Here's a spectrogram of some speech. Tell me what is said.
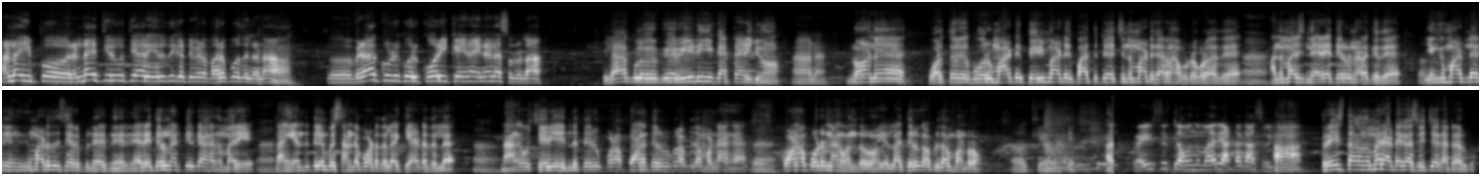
அண்ணா இப்போ ரெண்டாயிரத்தி இருபத்தி ஆறு இறுதிக்கட்டு விழா வரப்போகுது இல்லைண்ணா? ஆ. ஸோ விழாக்குழுக்கு ஒரு கோரிக்கைனா என்னென்ன சொல்லலாம்? விழாக்குழுவுக்கு ரீடிங் கரெக்டாக அடிக்கணும். இன்னொன்று ஒருத்தர் ஒரு மாட்டுக்கு பெரிய மாட்டுக்கு பார்த்துட்டு சின்ன மாட்டுக்காரனை விடக்கூடாது. அந்த மாதிரி நிறைய தெருவில் நடக்குது. எங்க மாட்டுல எங்க மாட்டு சிறப்பு நிறைய தெருவில் நடத்திருக்காங்க அந்த மாதிரி. ஆ. நாங்க எந்த தெருலையும் போய் சண்டை போட்டதில்ல கேட்டதில்ல. ஆ. நாங்க சரி இந்த தெரு போனா போன தெருவுக்கும் அப்படிதான் பண்ணாங்க. ஆ. போனா போட்டு நாங்க வந்துடுறோம். எல்லா தெருவுக்கும் அப்படிதான் பண்றோம். Okay okay. பிரைஸுக்கு தகுந்த மாதிரி அட்டகாசு ஆ பிரைஸ் தகுந்த மாதிரி அட்டை வச்சா கரெக்டா இருக்கும்.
